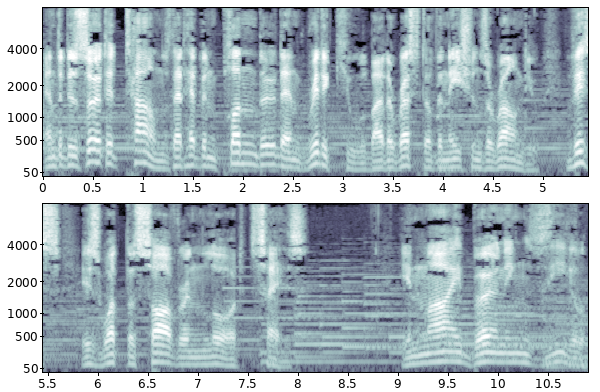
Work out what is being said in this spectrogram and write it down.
and the deserted towns that have been plundered and ridiculed by the rest of the nations around you. This is what the sovereign Lord says. In my burning zeal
